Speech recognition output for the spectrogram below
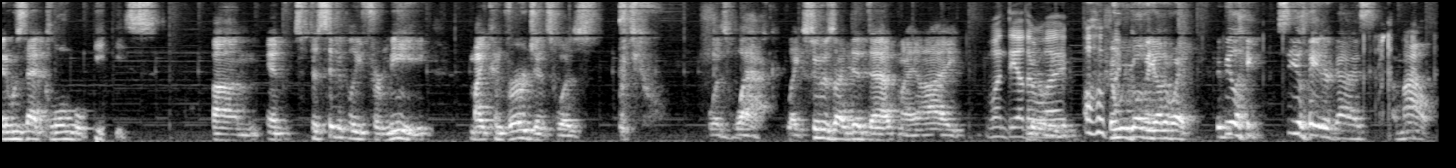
and it was that global piece. Um, and specifically for me, my convergence was was whack. Like as soon as I did that, my eye Went the other way. Oh, it would go the other way. It'd be like, "See you later, guys. I'm out."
